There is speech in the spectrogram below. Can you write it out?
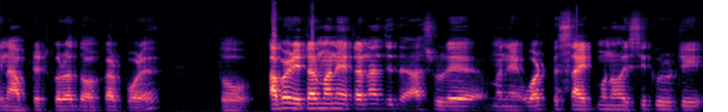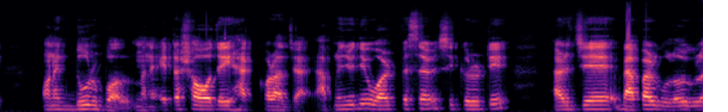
ইন আপডেট করার দরকার পড়ে। তো আবার এটার মানে এটা না যে আসলে মানে ওয়ার্ডপ্রেস সাইট মনে হয় সিকিউরিটি অনেক দুর্বল মানে এটা সহজেই হ্যাক করা যায়। আপনি যদি ওয়ার্ডপ্রেসের সিকিউরিটি আর যে ব্যাপারগুলো, ওইগুলো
